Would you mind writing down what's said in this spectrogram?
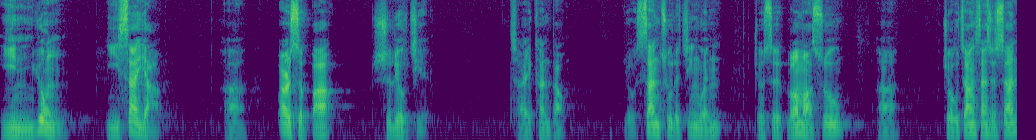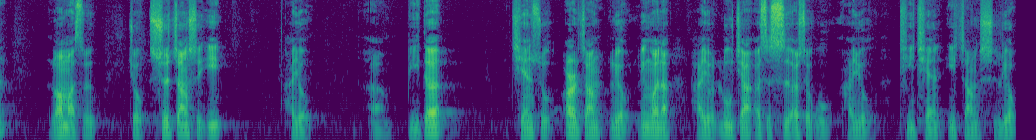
引用以赛亚啊二十八十六节才看到有三处的经文，就是罗马书啊九章三十三，罗马书九十章十一，还有啊彼得前书二章六，另外呢还有路加二十四、二十五，还有提前一章十六。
